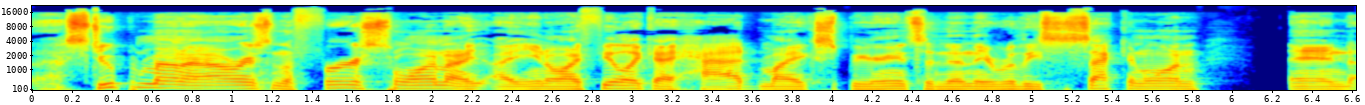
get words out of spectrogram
a stupid amount of hours in the first one. I, I, you know, I feel like I had my experience, and then they released the second one, and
